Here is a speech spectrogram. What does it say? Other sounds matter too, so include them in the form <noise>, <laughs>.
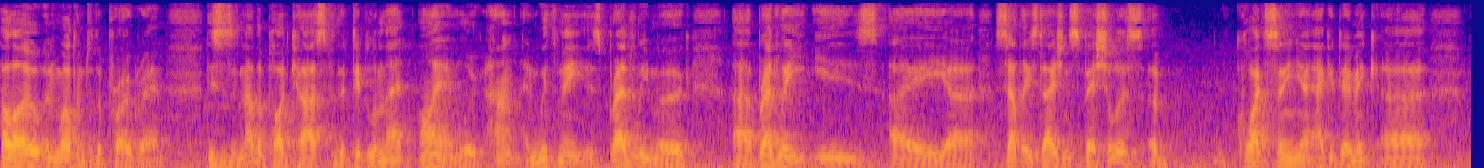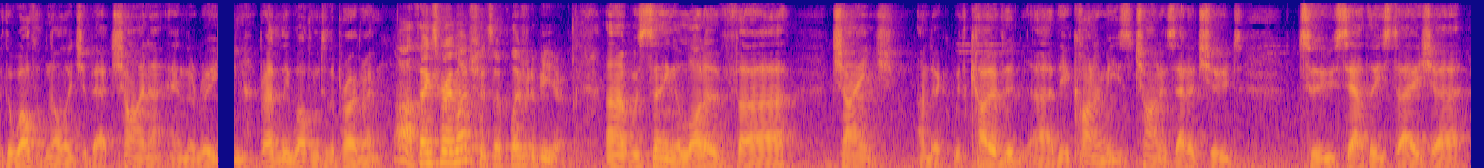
Hello and welcome to the program. This is another podcast for the diplomat. I am Luke Hunt and with me is Bradley Murg. Uh, Bradley is a uh, Southeast Asian specialist, a quite senior academic uh, with a wealth of knowledge about China and the region. Bradley, welcome to the program. Oh, thanks very much. It's a pleasure to be here. Uh, we're seeing a lot of uh, change under with COVID, uh, the economies, China's attitude to Southeast Asia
